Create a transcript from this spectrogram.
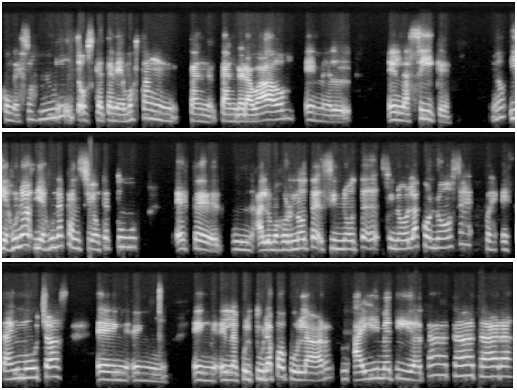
con esos mitos que tenemos tan, tan, tan grabados en, el, en la psique. ¿no? Y, es una, y es una canción que tú este, a lo mejor no te, si no te, si no la conoces, pues está en muchas, en, en, en, la cultura popular, ahí metida, ta, ta, ta,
